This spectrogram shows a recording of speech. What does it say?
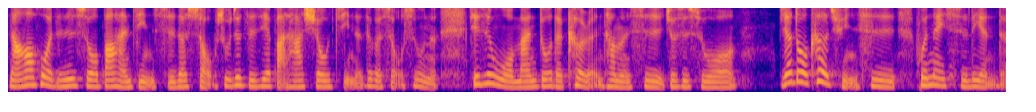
然后或者是说包含紧实的手术，就直接把它修紧的这个手术呢，其实我蛮多的客人他们是就是说。比较多的客群是婚内失恋的，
